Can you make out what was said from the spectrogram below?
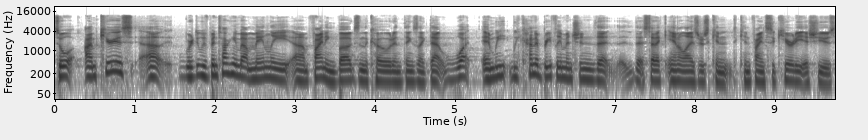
So I'm curious. Uh, we have been talking about mainly um, finding bugs in the code and things like that. What and we, we kind of briefly mentioned that that static analyzers can can find security issues.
